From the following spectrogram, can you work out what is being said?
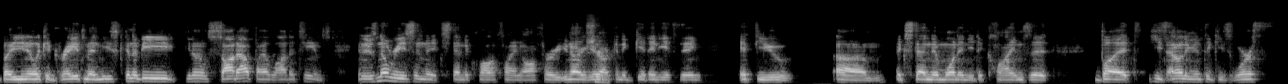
But you know, look at Graveman. He's going to be you know sought out by a lot of teams, and there's no reason to extend a qualifying offer. You know, you're sure. not going to get anything if you um, extend him one and he declines it. But he's I don't even think he's worth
